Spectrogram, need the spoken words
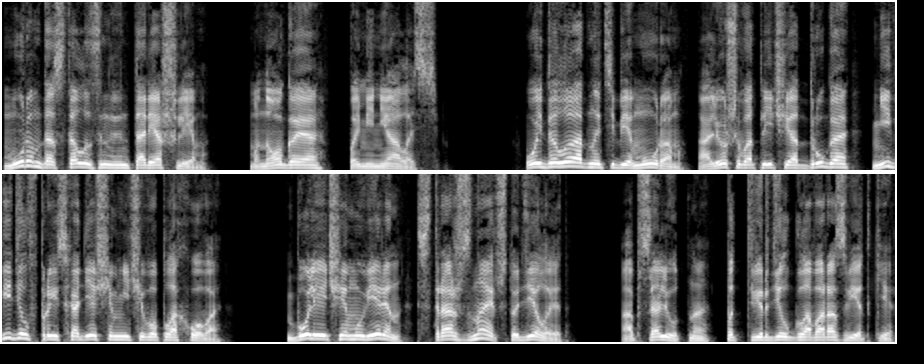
Муром достал из инвентаря шлем. Многое поменялось. «Ой, да ладно тебе, Муром!» Алеша, в отличие от друга, не видел в происходящем ничего плохого. Более чем уверен, страж знает, что делает. Абсолютно, подтвердил глава разведки.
